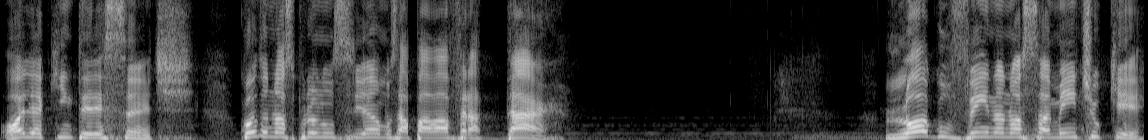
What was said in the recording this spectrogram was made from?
Olha que interessante. Quando nós pronunciamos a palavra dar, logo vem na nossa mente o que?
